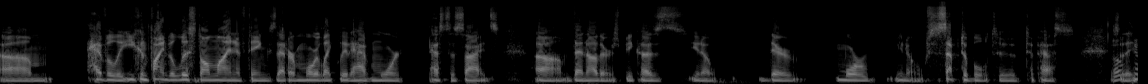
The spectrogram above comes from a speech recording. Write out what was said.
um, heavily you can find a list online of things that are more likely to have more pesticides um, than others because you know they're more you know susceptible to, to pests so Okay. they,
